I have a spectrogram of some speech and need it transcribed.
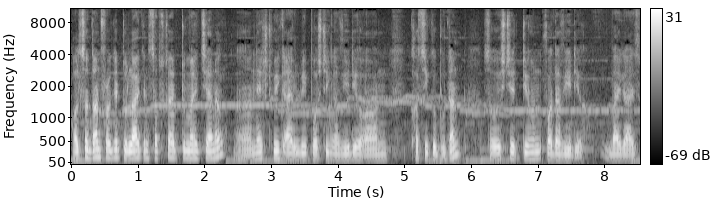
Also don't forget to like and subscribe to my channel. Uh, next week I will be posting a video on Khasiko Bhutan. So stay tuned for the video. Bye guys.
